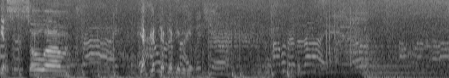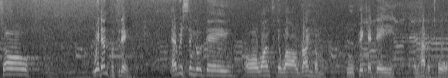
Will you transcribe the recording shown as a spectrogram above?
yes so um yep yep yep yep yep yep, yep. So we're done for today. Every single day or once in a while random we'll pick a day and have a tour.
